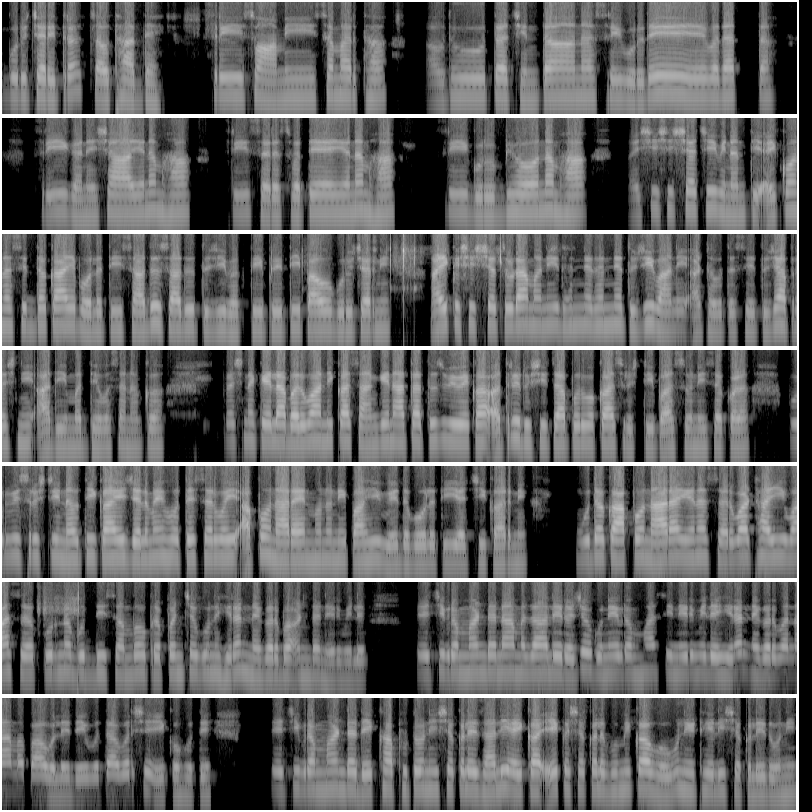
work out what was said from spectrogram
गुरुचरित्र चौथा अध्याय. श्री स्वामी समर्थ अवधूत चिंतन श्री गुरुदेव दत्त श्री गणेशाय नमः श्री सरस्वतेय नमः श्री गुरुभ्यो नमः. अशी शिष्याची विनंती ऐकून सिद्ध काय बोलती? साधू साधू तुझी भक्ती प्रीती पाऊ गुरुचरणी. ऐक शिष्य चुडामणी धन्य धन्य तुझी वाणी आठवतसे तुझ्या प्रश्नी आदी मध्य वसनक प्रश्न केला बर्वानिका सांगेन आता तुझ विवेका अत्रि ऋषीचा पूर्वका सृष्टीपासून सकळ. पूर्वी सृष्टी नव्हती काही जलमय होते सर्वही आपो नारायण म्हणून पाही वेद बोलती याची कारणे. उदक आपो नारायण सर्वठाई वास पूर्ण बुद्धी संभव प्रपंच गुण हिरण्य गर्भ अंड निर्मिले. त्याची ब्रह्मांड नाम झाले रजोगुणे ब्रह्मासी निर्मिले हिरण्य गर्भ नाम पावले देवता वर्ष एक होते. त्याची ब्रह्मांड देखा फुटोनी शकले झाली ऐका एक शकल भूमिका होऊन ठेली शकले दोन्ही.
